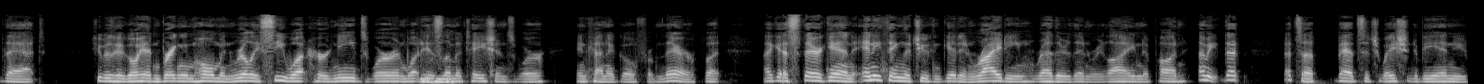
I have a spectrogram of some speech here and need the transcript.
that she was going to go ahead and bring him home and really see what her needs were and what his mm-hmm. limitations were and kind of go from there. But I guess there again, anything that you can get in writing rather than relying upon, I mean, that, that's a bad situation to be in. You,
